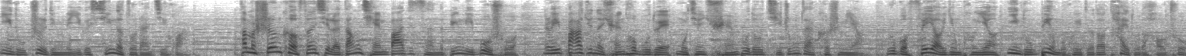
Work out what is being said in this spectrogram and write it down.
印度制定了一个新的作战计划。他们深刻分析了当前巴基斯坦的兵力部署，认为巴军的拳头部队目前全部都集中在克什米尔。如果非要硬碰硬，印度并不会得到太多的好处。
